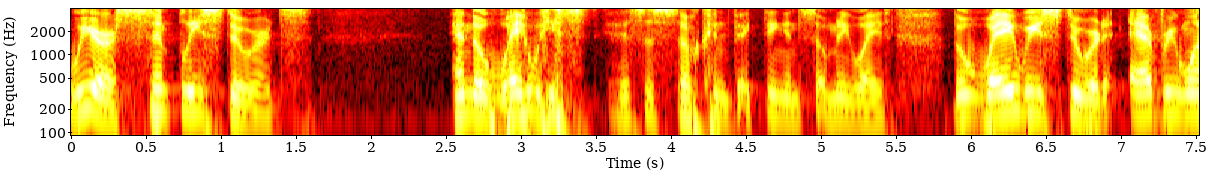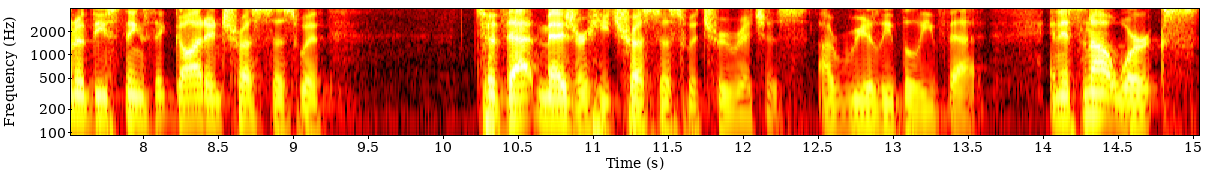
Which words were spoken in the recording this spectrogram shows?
We are simply stewards. And the way we, this is so convicting in so many ways. The way we steward every one of these things that God entrusts us with, to that measure, He trusts us with true riches. I really believe that. And it's not works.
